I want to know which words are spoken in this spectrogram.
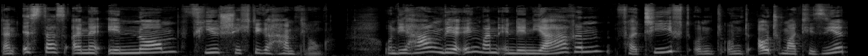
dann ist das eine enorm vielschichtige Handlung. Und die haben wir irgendwann in den Jahren vertieft und, und automatisiert.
